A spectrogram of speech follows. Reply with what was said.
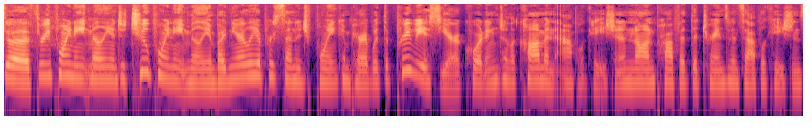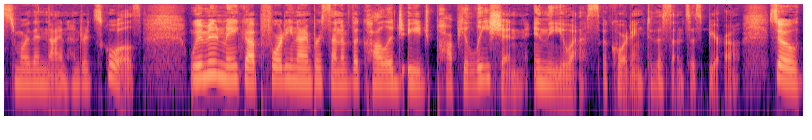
to 3.8 million to 2.8 million by nearly a percentage point compared with the previous year, according to the Common Application, a nonprofit that transmits applications to more than 900 schools. Women make up 49% of the college age population in the U.S., according to the Census Bureau. So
